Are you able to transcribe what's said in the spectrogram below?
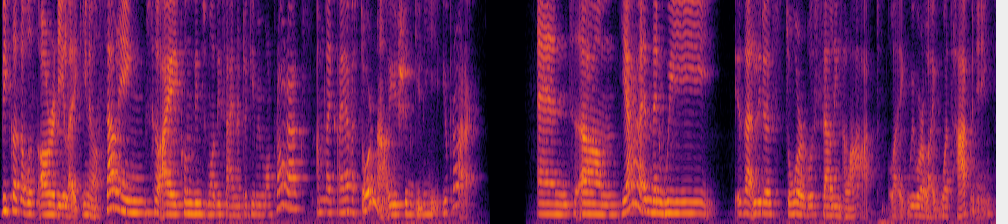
because I was already like you know selling, so I convinced more designer to give me more products. I'm like, I have a store now. You should give me your product. And um, yeah, and then we that little store was selling a lot. Like we were like, what's happening?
